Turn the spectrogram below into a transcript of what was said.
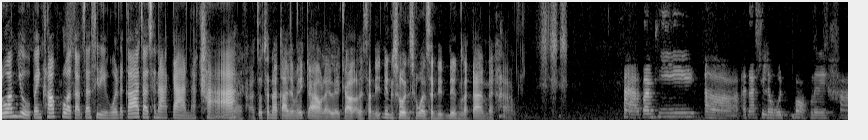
ร่วมอยู่เป็นครอบครัวกับอาจารย์สิริวุฒิแล้วก็อาจารย์ชนาการนะคะ ได้ครับอาจารย์ชนาการยังไม่ได้กล่าวอะไรเลยกล่าวอะไรสักนิดนึงชวนชวนสักนิดนึงละกันนะครับ ค่ะตามที่เอ่ออาจารย์ศิลวุฒิบอกเลยค่ะ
